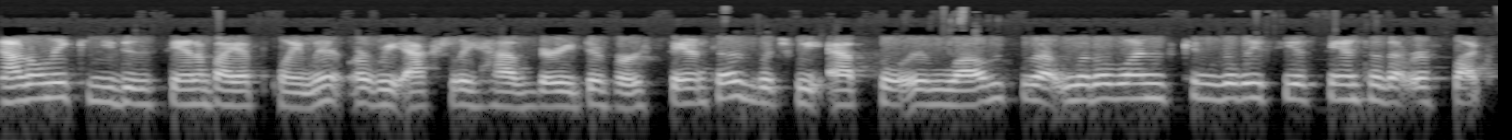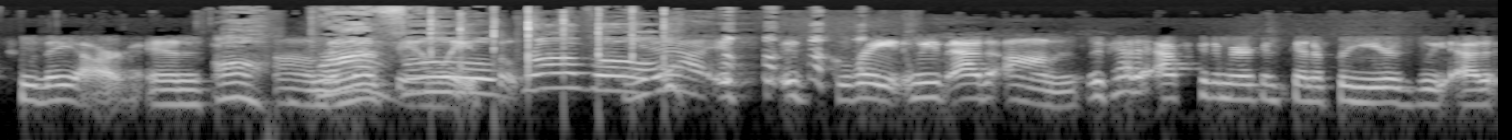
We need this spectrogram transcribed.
not only can you do the Santa by appointment, or we actually have very diverse Santas, which we absolutely love, so that little ones can really see a Santa that reflects who they are and, oh, um, bravo, and their family. So, bravo! Yeah, it's it's great. we've had um, we've had an African American Santa for years. We added,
